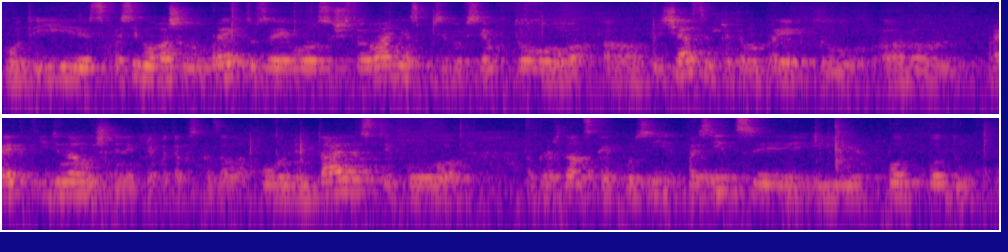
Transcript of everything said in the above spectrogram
Вот, и спасибо вашему проекту за его существование, спасибо всем, кто э, причастен к этому проекту. Э, проект единомышленник, я бы так сказала, по ментальности, по гражданской пози- позиции и по, по духу.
